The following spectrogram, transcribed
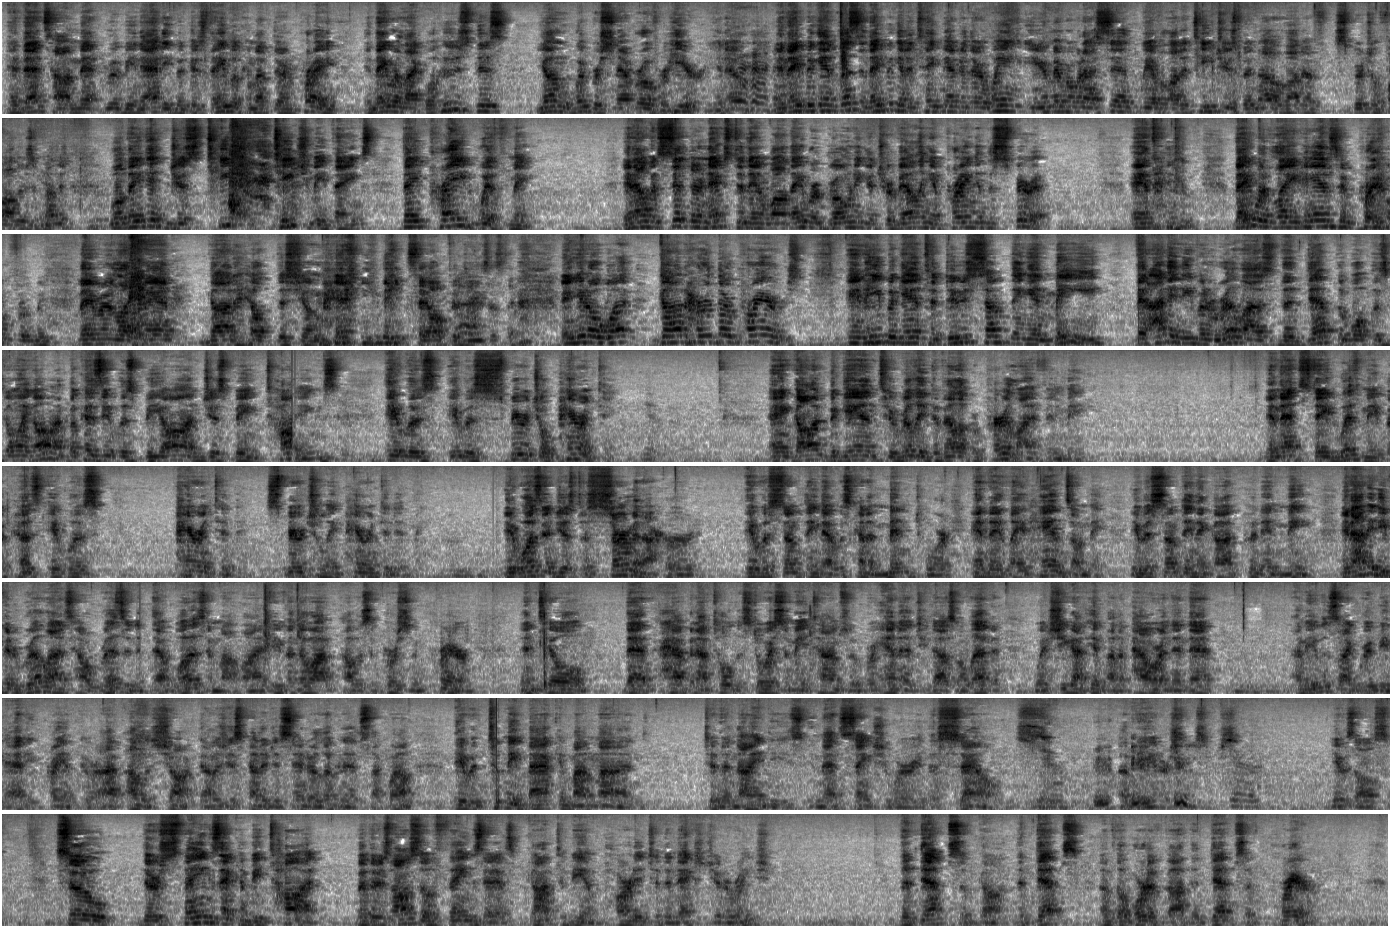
And that's how I met Ruby and Addie because they would come up there and pray. And they were like, Well, who's this young whippersnapper over here? You know? and they began, listen, they began to take me under their wing. You remember what I said? We have a lot of teachers, but not a lot of spiritual fathers and mothers. Well, they didn't just teach, teach me things, they prayed with me. And I would sit there next to them while they were groaning and travailing and praying in the Spirit. And they would lay hands and pray over me. They were like, man, God help this young man. He needs help in Jesus' name. And you know what? God heard their prayers. And he began to do something in me that I didn't even realize the depth of what was going on because it was beyond just being taught things. It was it was spiritual parenting. And God began to really develop a prayer life in me. And that stayed with me because it was parented, spiritually parented in me. It wasn't just a sermon I heard, it was something that was kind of mentored, and they laid hands on me. It was something that God put in me. And I didn't even realize how resonant that was in my life, even though I, I was a person of prayer, until that happened. I've told the story so many times with Brianna in 2011 when she got hit by the power, and then that. I mean, it was like Ruby and Eddie praying to her. I, I was shocked. I was just kind of just standing there looking at it. It's like, wow. It would, took me back in my mind to the 90s in that sanctuary, the sounds yeah. of the intercessors. Yeah. It was awesome. So there's things that can be taught, but there's also things that have got to be imparted to the next generation. The depths of God, the depths of the Word of God, the depths of prayer,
